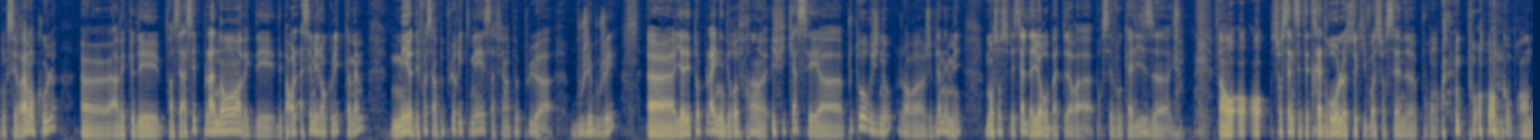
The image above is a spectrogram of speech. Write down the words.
Donc c'est vraiment cool. Avec des, enfin c'est assez planant, avec des, des paroles assez mélancoliques quand même, mais euh, des fois c'est un peu plus rythmé, ça fait un peu plus euh, bouger bouger. Euh, Il y a des top lines et des refrains efficaces et plutôt originaux, genre j'ai bien aimé. Mention spéciale d'ailleurs au batteur pour ses vocalises. Enfin, en- en- en- sur scène, c'était très drôle. Ceux qui voient sur scène pourront, pourront comprendre.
